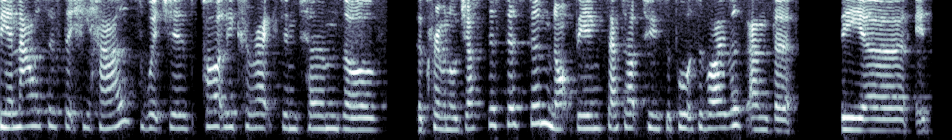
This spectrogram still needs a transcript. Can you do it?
the analysis that she has, which is partly correct in terms of the criminal justice system not being set up to support survivors, and that the uh, it,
